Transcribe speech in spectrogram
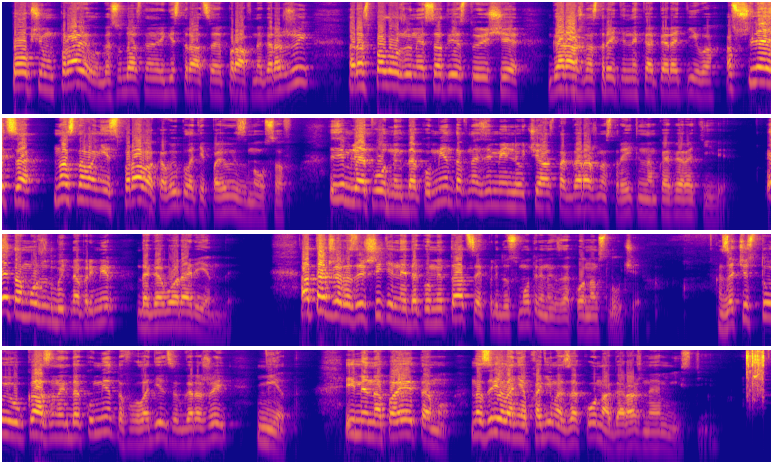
По общему правилу, государственная регистрация прав на гаражи, расположенные соответствующие гаражно-строительных кооперативах, осуществляется на основании справок о выплате паевых взносов, землеотводных документов на земельный участок в гаражно-строительном кооперативе. Это может быть, например, договор аренды, а также разрешительной документации в предусмотренных законом случаях. Зачастую указанных документов у владельцев гаражей нет. Именно поэтому назрела необходимость закона о гаражной амнистии.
